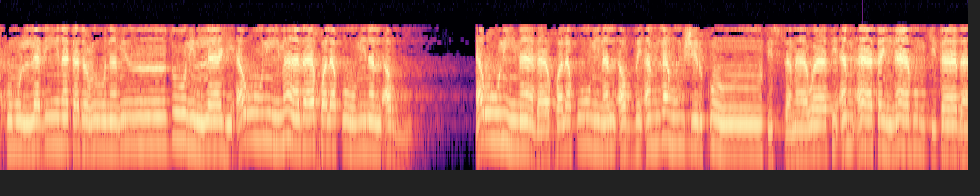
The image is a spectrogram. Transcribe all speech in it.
شُرَكَاءَكُمُ الَّذِينَ تَدْعُونَ مِن دُونِ اللَّهِ أَرُونِي مَاذَا خَلَقُوا مِنَ الْأَرْضِ؟ أَرُونِي مَاذَا خَلَقُوا مِنَ الْأَرْضِ؟ أَمْ لَهُمْ شِرْكٌ فِي السَّمَاوَاتِ؟ أَمْ آتَيْنَاهُمْ كِتَابًا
